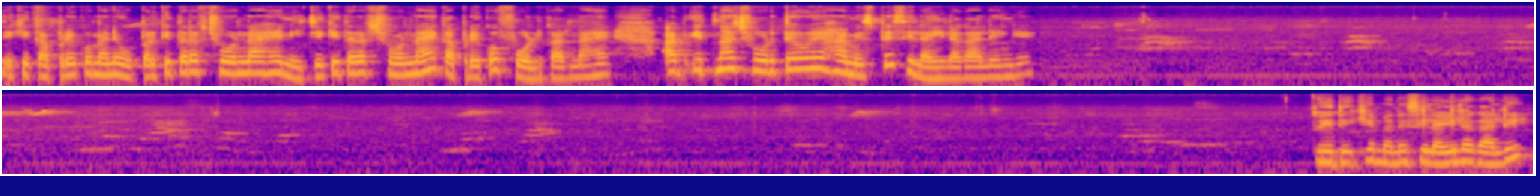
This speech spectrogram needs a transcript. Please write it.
देखिए, कपड़े को मैंने ऊपर की तरफ़ छोड़ना है, नीचे की तरफ़ छोड़ना है, कपड़े को फोल्ड करना है। अब इतना छोड़ते हुए हम इस पर सिलाई लगा लेंगे। तो ये देखिए, मैंने सिलाई लगा ली।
